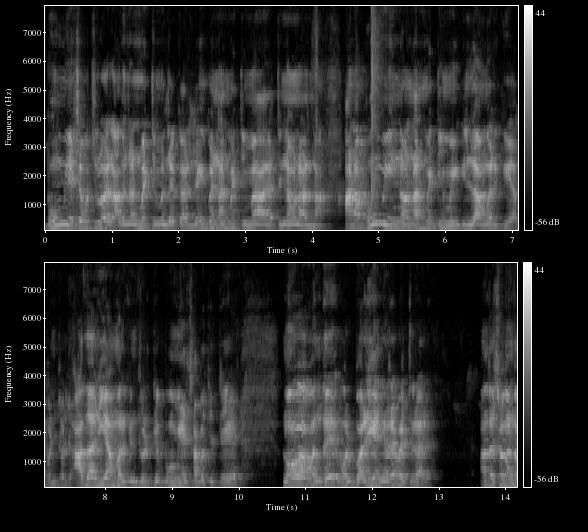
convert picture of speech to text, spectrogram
பூமியை சபிச்சிருவார் அது நன்மை தீமை இருக்காரு இப்போ நன்மை தீமை தின்னவனாக இருந்தான் ஆனால் பூமி இன்னும் நன்மை தீமை இல்லாமல் இருக்குது அப்படின்னு சொல்லிட்டு அது அறியாமல் இருக்குன்னு சொல்லிட்டு பூமியை சபிச்சிட்டு நோவா வந்து ஒரு பலியை நிறைவேற்றுறாரு. அந்த சுகந்த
